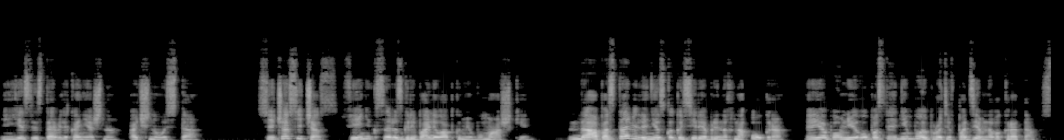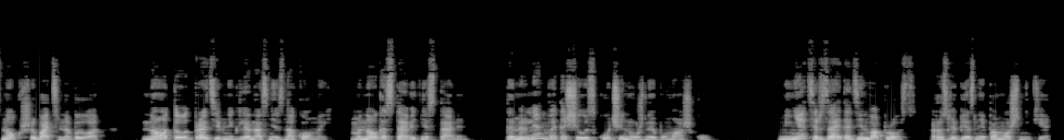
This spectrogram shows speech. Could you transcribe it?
Если ставили, конечно», — очнулась та. «Сейчас, сейчас. Фениксы разгребали лапками бумажки. Да, поставили несколько серебряных на Огра. Я помню его последний бой против подземного крота. С ног сшибательно было. Но тут противник для нас незнакомый. Много ставить не стали. Тамерлен вытащил из кучи нужную бумажку. Меня терзает один вопрос, разлюбезные помощники.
